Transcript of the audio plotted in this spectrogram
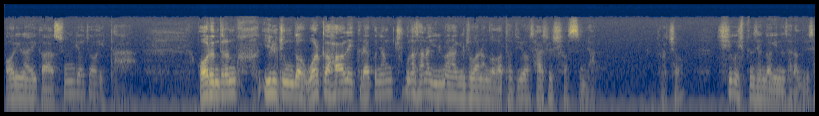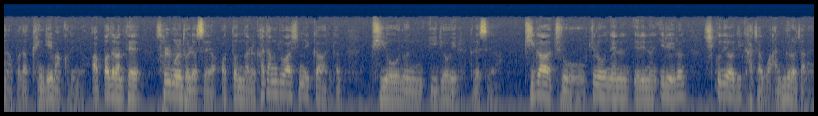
어린아이가 숨겨져 있다. 어른들은 일중도 월커할릭 그래 그냥 죽으나 사나 일만 하길 좋아하는 것 같아도요. 사실 쉬었으면 그렇죠. 쉬고 싶은 생각이 있는 사람들이 생각보다 굉장히 많거든요. 아빠들한테 설문을 돌렸어요. 어떤 날을 가장 좋아하십니까? 그러니까 비 오는 일요일 그랬어요. 비가 주룩주룩 내는, 내리는 일요일은 식구들이 어디 가자고 안 그러잖아요.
